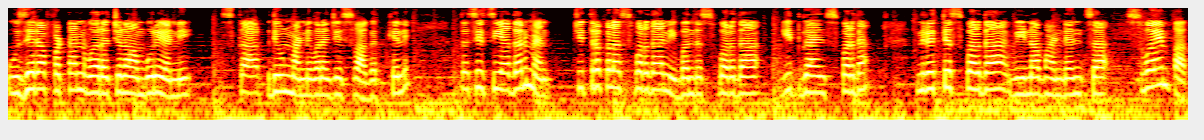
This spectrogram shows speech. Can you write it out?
उझेरा फटान व रचना अंबुरे यांनी स्कार्फ देऊन मान्यवरांचे स्वागत केले. तसेच या दरम्यान चित्रकला स्पर्धा निबंध स्पर्धा गीत गायन स्पर्धा नृत्य स्पर्धा वीणा भांड्यांचा स्वयंपाक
